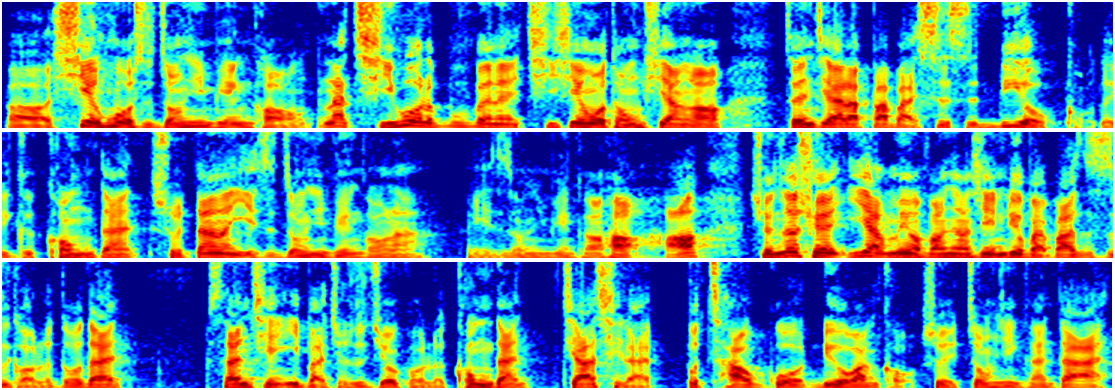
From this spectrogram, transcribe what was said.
呃，现货是中性偏空。那期货的部分呢，期现货同向哦，增加了八百四十六口的一个空单，所以当然也是中性偏空啦，也是中性偏空哈。好，选择权一样没有方向性，六百八十四口的多单。三千一百九十九口的空单加起来不超过六万口，所以中性看待。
